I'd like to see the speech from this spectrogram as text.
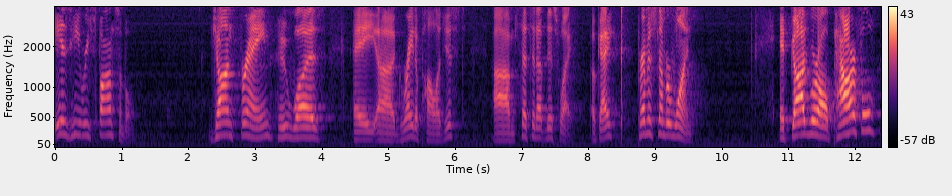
Is he responsible? John Frame, who was a uh, great apologist, um, sets it up this way. Okay? Premise number one If God were all powerful,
